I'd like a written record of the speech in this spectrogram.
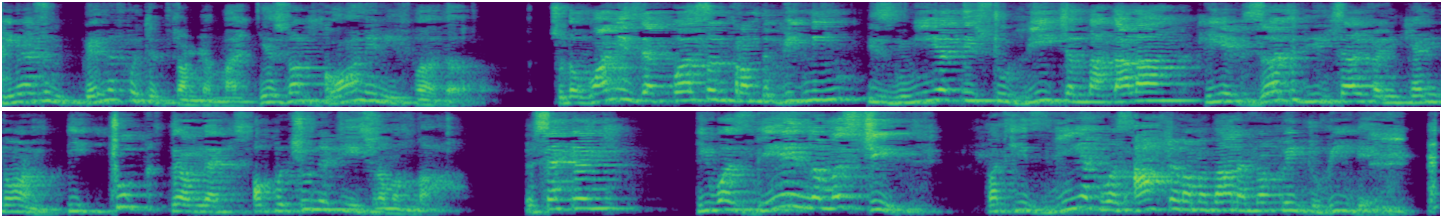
He hasn't benefited from the month. He has not gone any further so the one is that person from the beginning, his niyat is to reach Allah Ta'ala. He exerted himself and he carried on. He took from that opportunities from Allah. The second, he was there in the masjid, but his niyat was after Ramadan, I'm not going to be there.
